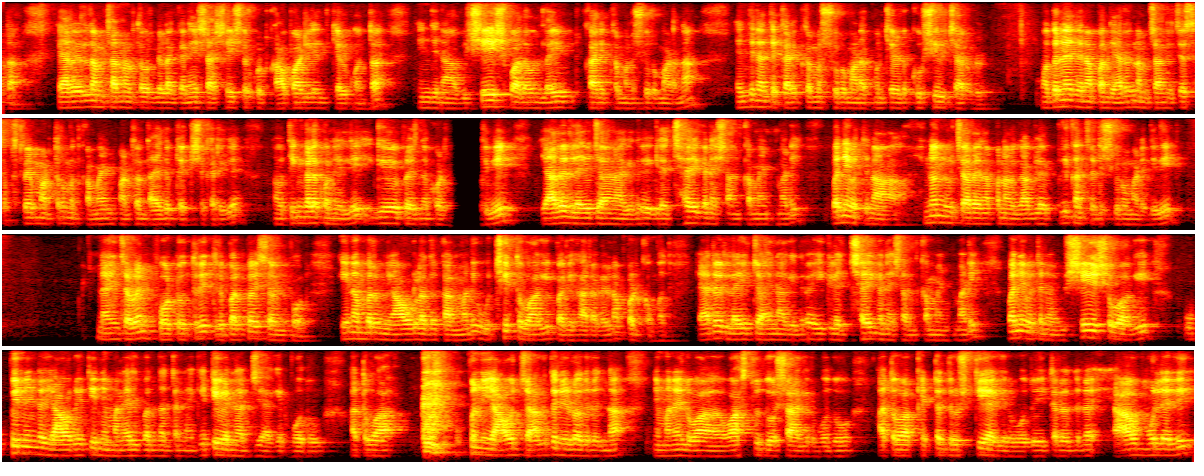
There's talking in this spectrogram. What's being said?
ಅಂತ. ಯಾರೆಲ್ಲ ನಮ್ಮ ಚಾನಲ್ ನೋಡ್ತವ್ರಿಗೆಲ್ಲ ಗಣೇಶ ಆಶೀಶ್ವರ್ ಕೊಟ್ಟು ಕಾಪಾಡಲಿ ಅಂತ ಕೇಳ್ಕೊಂತ ಇಂದಿನ ವಿಶೇಷವಾದ ಒಂದು ಲೈವ್ ಕಾರ್ಯಕ್ರಮನ ಶುರು ಮಾಡೋಣ. ಎಂದಿನಂತೆ ಕಾರ್ಯಕ್ರಮ ಶುರು ಮಾಡಕ್ ಮುಂಚೆ ಎರಡು ಖುಷಿ ವಿಚಾರಗಳು. ಮೊದಲನೇದೇನಪ್ಪ ಅಂದ್ರೆ ಯಾರು ನಮ್ಮ ಚಾನಲ್ ಸಬ್ಸ್ಕ್ರೈಬ್ ಮಾಡ್ತಾರೆ ಮತ್ತು ಕಮೆಂಟ್ ಮಾಡ್ತಾರಂತ ಐದು ಪ್ರೇಕ್ಷಕರಿಗೆ ನಾವು ತಿಂಗಳ ಕೊನೆಯಲ್ಲಿ ಗಿವ್ ಪ್ರೈಸ್ನ ಕೊಡ್ತೀವಿ. ಯಾರ್ಯಾರು ಲೈವ್ ಜಾಯ್ನ್ ಆಗಿದ್ರೆ ಈಗ ಜೈ ಗಣೇಶ ಅಂತ ಕಮೆಂಟ್ ಮಾಡಿ. ಬನ್ನಿ ಇವತ್ತಿನ ಇನ್ನೊಂದು ವಿಚಾರ ಏನಪ್ಪ ನಾವು ಈಗಾಗಲೇ ಪ್ರೀ ಕನ್ಸಲ್ಟ್ ಶುರು ಮಾಡಿದ್ದೀವಿ. Nine seven four two three triple five seven four. ಈ ನಂಬರ್ಗೆ ಯಾವಾಗಲಾದ್ರೂ ಕಾಲ್ ಮಾಡಿ ಉಚಿತವಾಗಿ ಪರಿಹಾರಗಳನ್ನ ಪಡ್ಕೊಬೋದು. ಯಾರ್ಯಾರು ಲೈವ್ ಜಾಯ್ನ್ ಆಗಿದ್ರೆ ಈಗಲೇ ಜೈ ಗಣೇಶ್ ಅಂತ ಕಮೆಂಟ್ ಮಾಡಿ. ಬನ್ನಿ ಇವತ್ತಿನ ವಿಶೇಷವಾಗಿ ಉಪ್ಪಿನಿಂದ ಯಾವ ರೀತಿ ನಿಮ್ಮ ಮನೇಲಿ ಬಂದಂಥ ನೆಗೆಟಿವ್ ಎನರ್ಜಿ ಆಗಿರ್ಬೋದು ಅಥವಾ ಉಪ್ಪನ್ನು ಯಾವ ಜಾಗದಲ್ಲಿ ಇಡೋದ್ರಿಂದ ನಿಮ್ಮ ಮನೇಲಿ ವಾ ವಾಸ್ತು ದೋಷ ಆಗಿರ್ಬೋದು ಅಥವಾ ಕೆಟ್ಟ ದೃಷ್ಟಿ ಆಗಿರ್ಬೋದು ಈ ಥರದ್ರ ಯಾವ ಮೂಲೆಯಲ್ಲಿ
